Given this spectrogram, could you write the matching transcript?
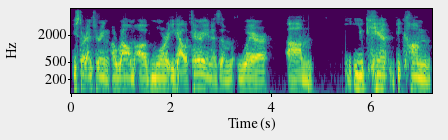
you start entering a realm of more egalitarianism where um, you can't become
